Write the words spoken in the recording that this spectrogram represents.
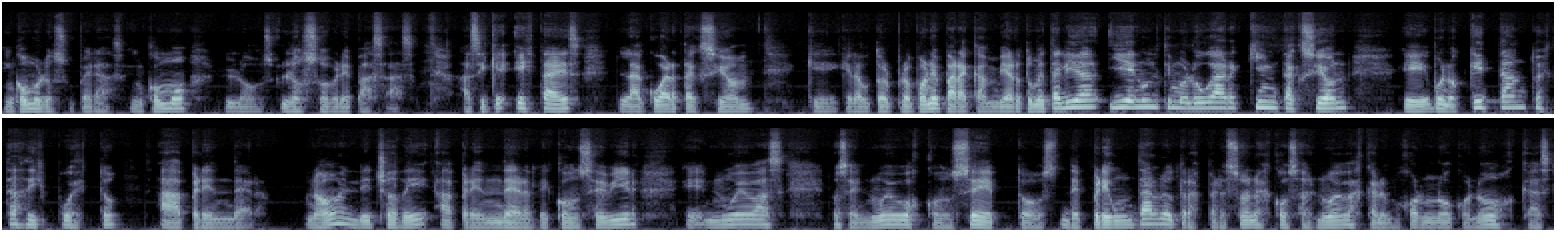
en cómo los superas, en cómo los, los sobrepasas. Así que esta es la cuarta acción que, el autor propone para cambiar tu mentalidad. Y en último lugar, quinta acción, eh, bueno, ¿qué tanto estás dispuesto a aprender? ¿No? El hecho de aprender, de concebir eh, nuevas, no sé, nuevos conceptos, de preguntarle a otras personas cosas nuevas que a lo mejor no conozcas.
